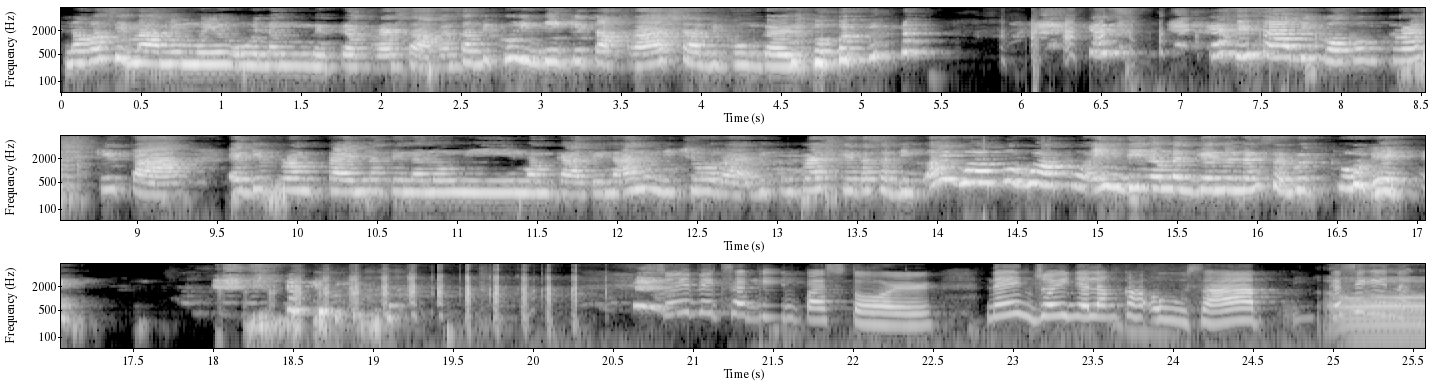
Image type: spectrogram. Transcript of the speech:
Nako, si mami mo yung unang nagka-crush sa akin. Sabi ko, hindi kita crush. Sabi ko, gano'n. kasi, kasi sabi ko, kung crush kita, edi from time na tinanong ni Ma'am Cathy na anong itsura, edi kung crush kita, sabi ko, ay, gwapo, gwapo. Eh, hindi naman gano'n ang sagot ko eh. So, ibig sabihin, Pastor, na-enjoy niya lang kausap. Kasi Oh. nag-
